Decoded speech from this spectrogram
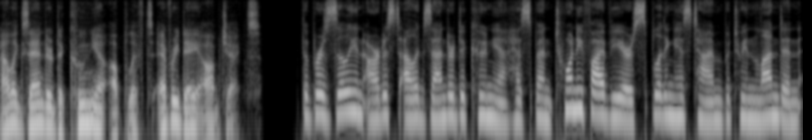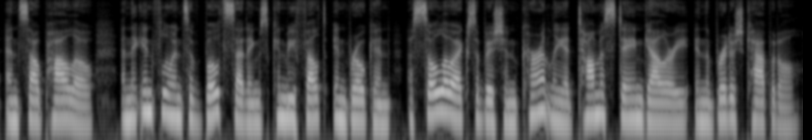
Alexandre da Cunha uplifts everyday objects the Brazilian artist Alexandre da Cunha has spent 25 years splitting his time between London and Sao Paulo, and the influence of both settings can be felt in Broken, a solo exhibition currently at Thomas Dane Gallery in the British capital.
